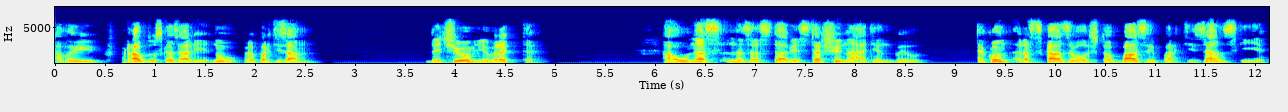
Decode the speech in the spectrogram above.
А вы вправду сказали, ну, про партизан? Да чего мне врать-то? А у нас на заставе старшина один был. Так он рассказывал, что базы партизанские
